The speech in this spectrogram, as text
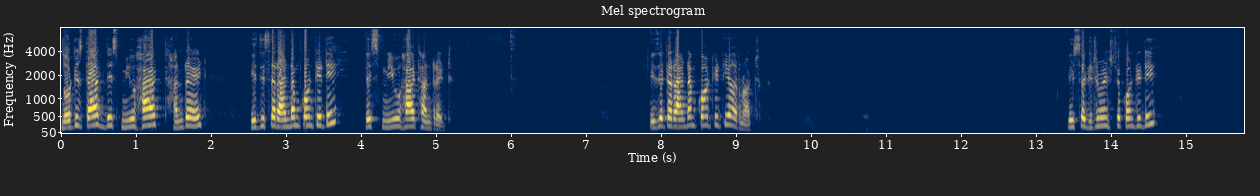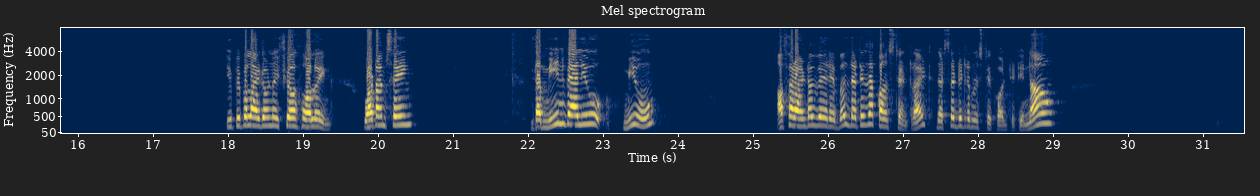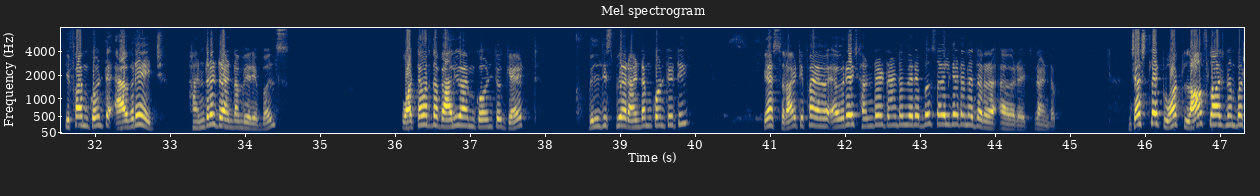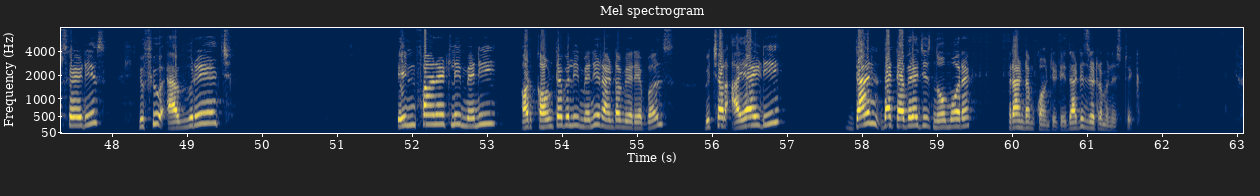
Notice that this mu hat 100 is this a random quantity? This mu hat 100 is it a random quantity or not? It's a deterministic quantity. You people I do not know if you are following what I am saying the mean value mu of a random variable that is a constant right that is a deterministic quantity. Now if I am going to average 100 random variables, whatever the value I am going to get, will this be a random quantity? Yes, right. If I average 100 random variables, I will get another average random. Just like what law of large numbers said is, if you average infinitely many or countably many random variables which are IID, then that average is no more a random quantity that is deterministic.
